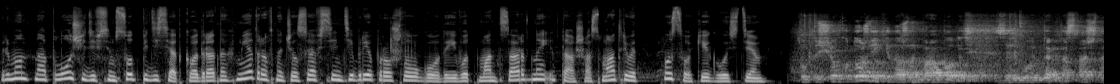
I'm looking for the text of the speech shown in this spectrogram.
Ремонт на площади в 750 квадратных метров начался в сентябре прошлого года. И вот мансардный этаж осматривает высокие гости. Тут еще художники должны поработать. Здесь будет так достаточно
